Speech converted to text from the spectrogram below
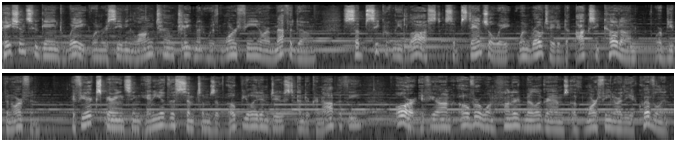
Patients who gained weight when receiving long term treatment with morphine or methadone subsequently lost substantial weight when rotated to oxycodone or buprenorphine. If you're experiencing any of the symptoms of opioid induced endocrinopathy, or if you're on over 100 milligrams of morphine or the equivalent,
